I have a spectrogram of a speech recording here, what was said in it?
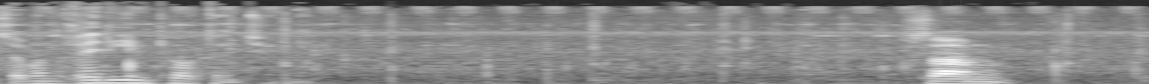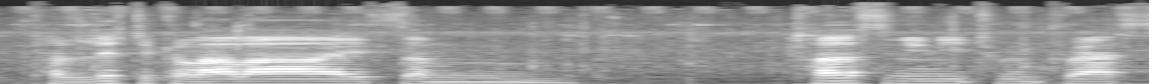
Someone really important to me. Some political ally, some person you need to impress?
